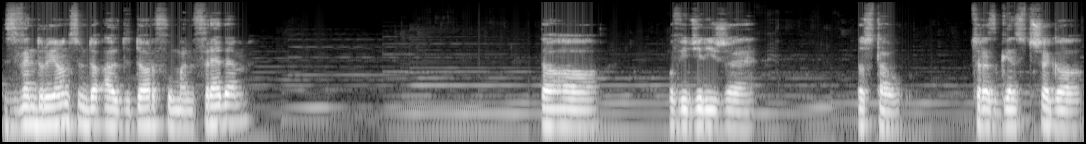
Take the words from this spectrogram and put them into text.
z wędrującym do Altdorfu Manfredem, to powiedzieli, że dostał coraz gęstszego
